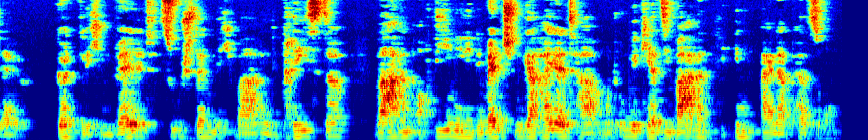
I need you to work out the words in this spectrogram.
der göttlichen Welt zuständig waren, die Priester, waren auch diejenigen, die Menschen geheilt haben und umgekehrt, sie waren in einer Person.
